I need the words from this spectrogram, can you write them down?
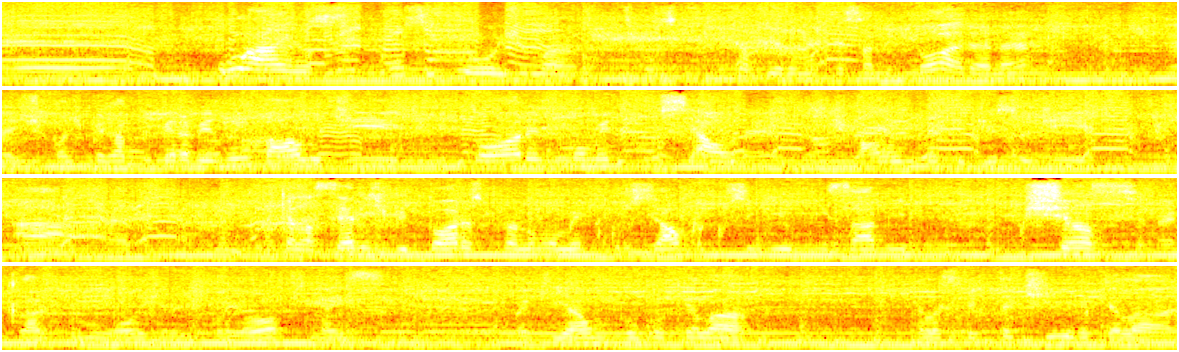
É, o Lions, se conseguir hoje uma. Se conseguir uma- essa vitória, né? A gente pode pegar a primeira vez um embalo de, de vitórias no momento crucial, né? A gente fala um pouco disso de a- a- aquela série de vitórias para no momento crucial para conseguir, quem sabe, chance, né? Claro que estamos longe né, de playoffs, mas vai criar um pouco aquela, aquela expectativa, aquela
